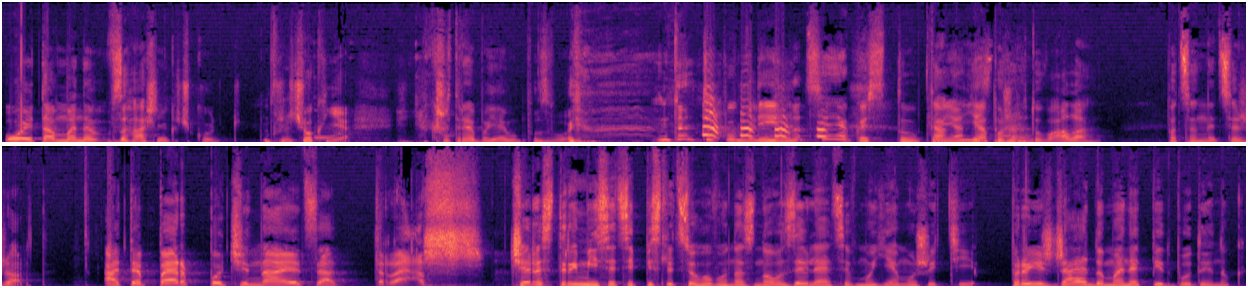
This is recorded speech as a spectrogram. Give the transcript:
Ой, там в мене в загашнику мужичок є. Якщо треба, я йому позвоню. Ну, типу, блін, ну це якось тупо. Так, я я, не знаю. пожартувала. Пацани, це жарт. А тепер починається треш. Через три місяці після цього вона знову з'являється в моєму житті. Приїжджає до мене під будинок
